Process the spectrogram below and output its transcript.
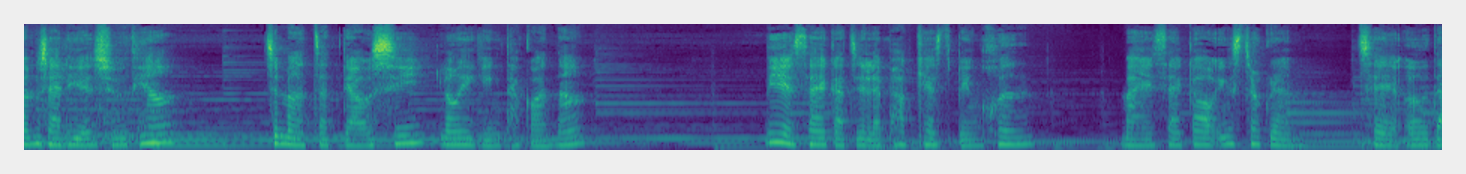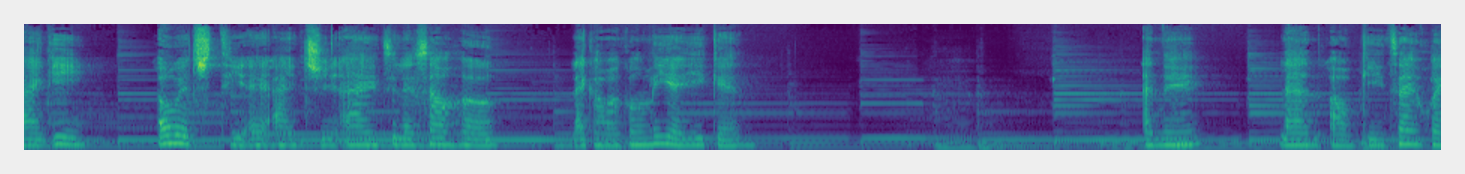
感谢你的收听。即嘛十条诗拢已经读完啦，你会使甲即个 podcast 评分，嘛会使到 Instagram 找学大语 O H T A I G I 即个账号来甲我讲你的意见。安尼，咱后期再会。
